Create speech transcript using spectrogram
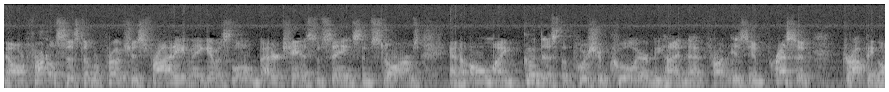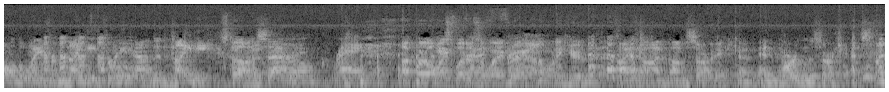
Now, our frontal system approaches Friday, may give us a little better chance of seeing some storms. And oh my goodness, the push of cool air behind that front is impressive, dropping all the way from 93 down to 90 Stop on it. Saturday. Oh, Greg. I put all my sweaters away, Greg. I don't want to hear that. I know, I'm, I'm sorry, and pardon the sarcasm.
